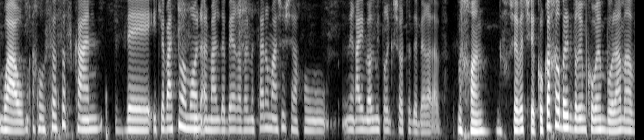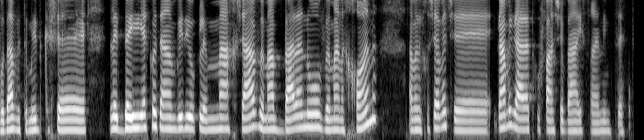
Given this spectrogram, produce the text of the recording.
וואו, אנחנו סוף סוף כאן, והתלבטנו המון על מה לדבר, אבל מצאנו משהו שאנחנו, נראה לי, מאוד מתרגשות לדבר עליו. נכון, אני חושבת שכל כך הרבה דברים קורים בעולם העבודה, ותמיד קשה לדייק אותם בדיוק למה עכשיו, ומה בא לנו, ומה נכון, אבל אני חושבת שגם בגלל התקופה שבה ישראל נמצאת,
